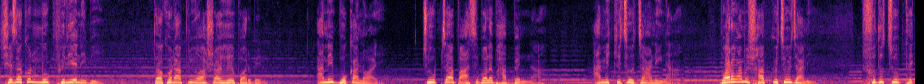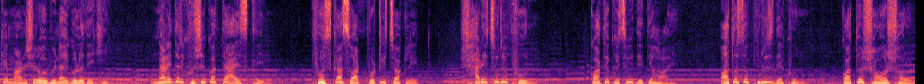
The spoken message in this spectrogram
সে যখন মুখ ফিরিয়ে নিবি, তখন আপনি অসহায় হয়ে পড়বেন। আমি বোকা নয়, চুপচাপ আসি বলে ভাববেন না। আমি কিছু জানি না, বরং আমি সব কিছুই জানি। শুধু চুপ থেকে মানুষের অভিনয়গুলো দেখি। নারীদের খুশি করতে ice cream, fuchka, chotpoti, chocolate, sari চুরি ফুল, কত কিছুই দিতে হয়। অথচ পুরুষ দেখুন, কত সহজ সরল।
